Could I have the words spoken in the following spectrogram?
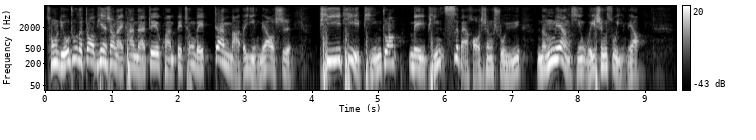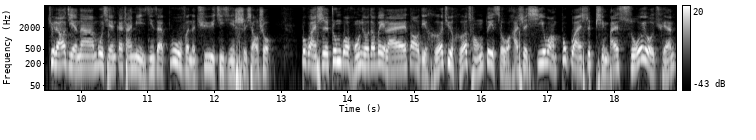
从流出的照片上来看呢，这一款被称为战马的饮料是。PET 瓶装，每瓶四百毫升，属于能量型维生素饮料。据了解呢，目前该产品已经在部分的区域进行试销售。不管是中国红牛的未来到底何去何从，对此我还是希望，不管是品牌所有权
